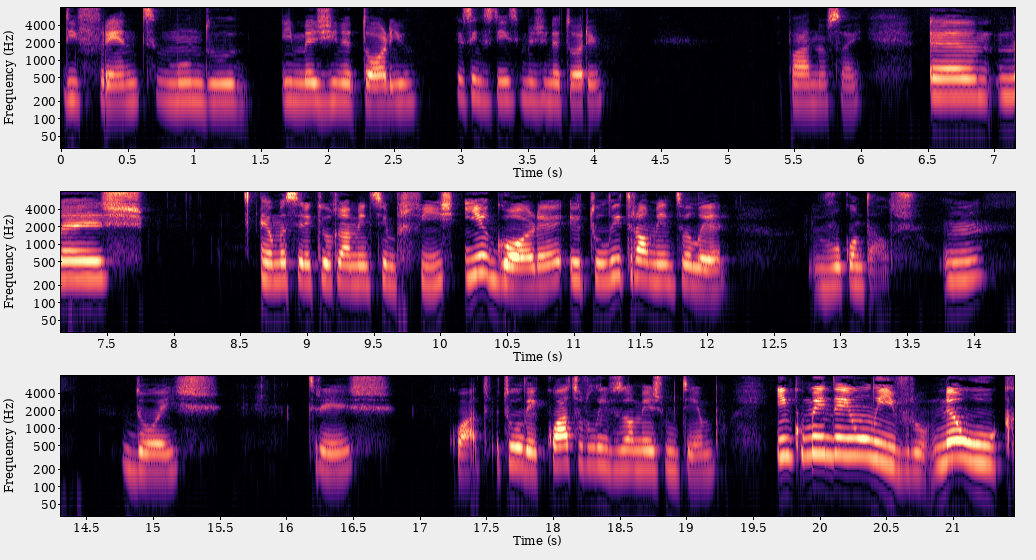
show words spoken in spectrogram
diferente, mundo imaginatório. É assim que se diz, imaginatório? Pá, não sei. Uh, mas é uma cena que eu realmente sempre fiz e agora eu estou literalmente a ler. Vou contá-los. Um, dois, três, quatro. Eu estou a ler quatro livros ao mesmo tempo. Encomendei um livro na UC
